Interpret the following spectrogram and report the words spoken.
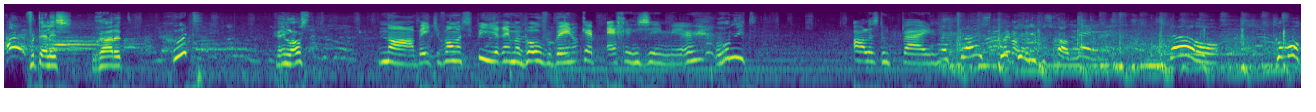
Hey! Vertel eens, hoe gaat het? Goed? Geen last? Nou, een beetje van mijn spieren in mijn bovenbeen. Ik heb echt geen zin meer. Waarom niet? Alles doet pijn. Een klein stukje, lieve schat. Nee. Wel. Kom op.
